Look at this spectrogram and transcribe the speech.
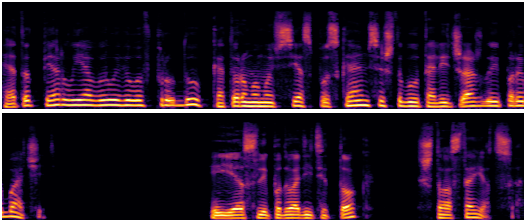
Этот перл я выловила в пруду, к которому мы все спускаемся, чтобы утолить жажду и порыбачить. И если подводить итог, что остается?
